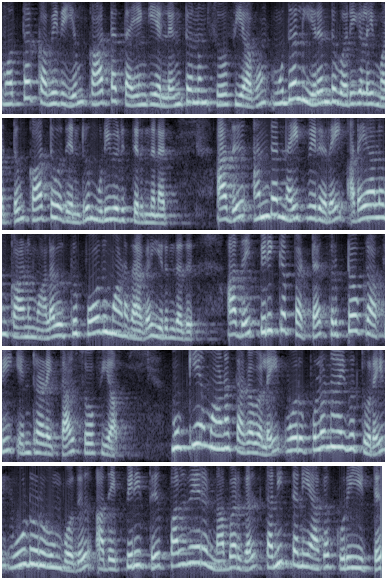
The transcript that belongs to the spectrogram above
மொத்த கவிதையும் காட்டத் தயங்கிய லெங்டனும் சோஃபியாவும் முதல் இரண்டு வரிகளை மட்டும் காட்டுவதென்று முடிவெடுத்திருந்தனர். அது அந்த நைட் வீரரை அடையாளம் காணும் அளவுக்கு போதுமானதாக இருந்தது. அதை பிரிக்கப்பட்ட கிரிப்டோகிராஃபி என்றழைத்தாள் சோஃபியா. முக்கியமான தகவலை ஒரு புலனாய்வு துறை ஊடுருவும் போது அதை பிரித்து பல்வேறு நபர்கள் தனித்தனியாக குறியிட்டு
